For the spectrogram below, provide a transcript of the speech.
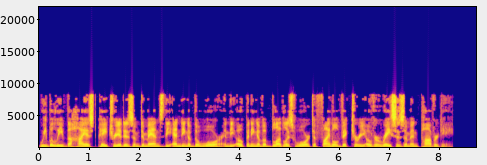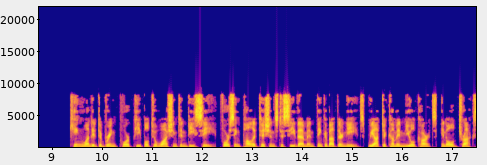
we believe the highest patriotism demands the ending of the war and the opening of a bloodless war to final victory over racism and poverty." King wanted to bring poor people to Washington, D.C., forcing politicians to see them and think about their needs. We ought to come in mule carts, in old trucks,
